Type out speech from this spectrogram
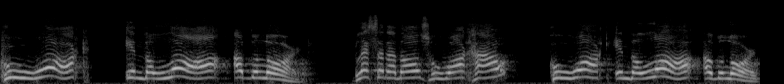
who walk in the law of the Lord. Blessed are those who walk how? Who walk in the law of the Lord.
